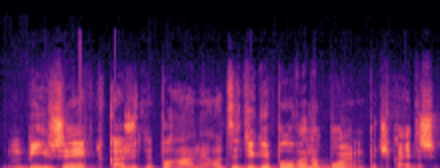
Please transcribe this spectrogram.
Бій вже, як то кажуть, непоганий. От це тільки половина бою, почекайте ще.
